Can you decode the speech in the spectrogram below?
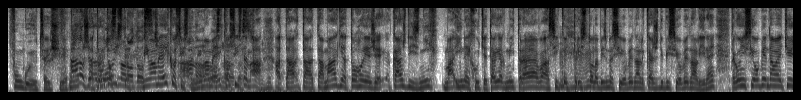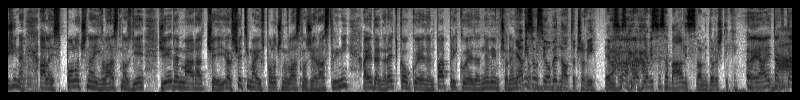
fungujúcejšie. Áno, že a to je to isté. My máme ekosystém, Áno, my máme ekosystém A. A tá, tá, tá mágia toho je, že každý z nich má iné chute. Tak, jak my traja asi, keď pri stole by sme si objednali, každý by si objednal iné, tak oni si objednávajú tiež iné. Ale spoločná ich vlastnosť je, že jeden má radšej, všetci majú spoločnú vlastnosť, že rastliny a jeden reďkovku, jeden papriku, jeden neviem čo, neviem Ja by čo. som si objednal to, čo vy. Ja by som, si, ja, ja by som sa báli s vami do reštiky. Ej, aj, tak, tá,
